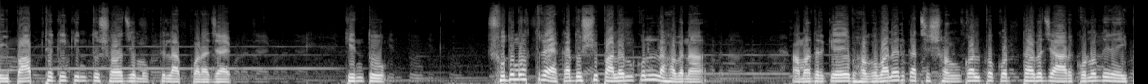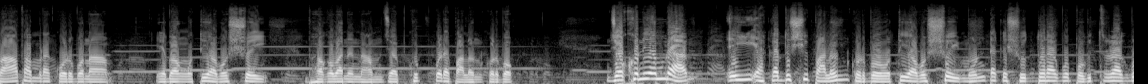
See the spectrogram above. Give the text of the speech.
এই পাপ থেকে কিন্তু সহজে মুক্তি লাভ করা যায়। কিন্তু শুধুমাত্র একাদশী পালন করলে হবে না আমাদেরকে ভগবানের কাছে সংকল্প করতে হবে যে আর কোনোদিন এই পাপ আমরা করব না। এবং অতি অবশ্যই ভগবানের নাম জপ খুব করে পালন করব। যখনই আমরা এই একাদশী পালন করব, অতি অবশ্যই মনটাকে শুদ্ধ রাখব, পবিত্র রাখব,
